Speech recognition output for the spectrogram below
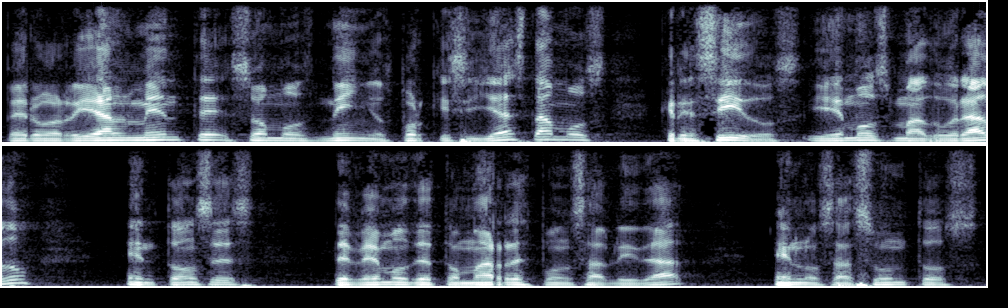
pero realmente somos niños, porque si ya estamos crecidos y hemos madurado, entonces debemos de tomar responsabilidad en los asuntos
